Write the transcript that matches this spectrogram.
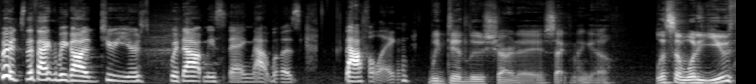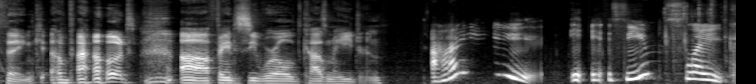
Which the fact that we got two years without me saying that was baffling. we did lose Sade a second ago. Lissa, what do you think about uh, Fantasy World Cosmohedron? I it, it seems like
